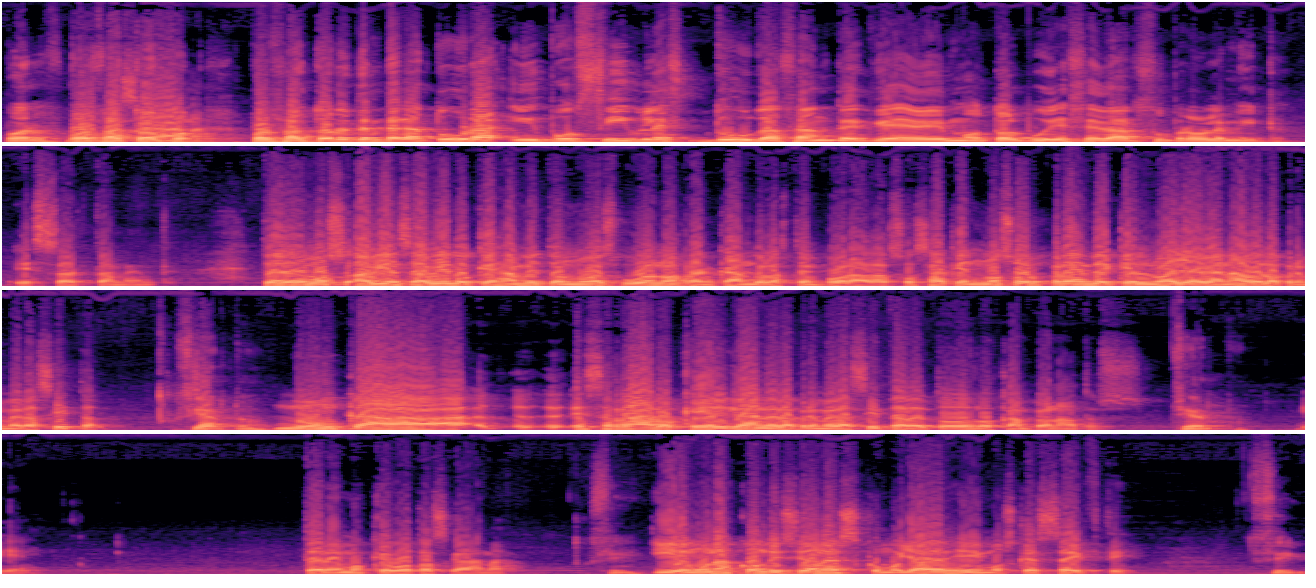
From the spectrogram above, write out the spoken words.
Por, por, Bottas factor, por, gana. por factor de temperatura y posibles dudas ante que el motor pudiese dar su problemita. Exactamente. Tenemos a bien sabido que Hamilton no es bueno arrancando las temporadas. O sea que no sorprende que él no haya ganado la primera cita. Cierto. nunca eh, es raro que él gane la primera cita de todos los campeonatos. Cierto. Bien. Tenemos que Bottas gana. Sí. y en unas condiciones, como ya dijimos, que es safety. Sí.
